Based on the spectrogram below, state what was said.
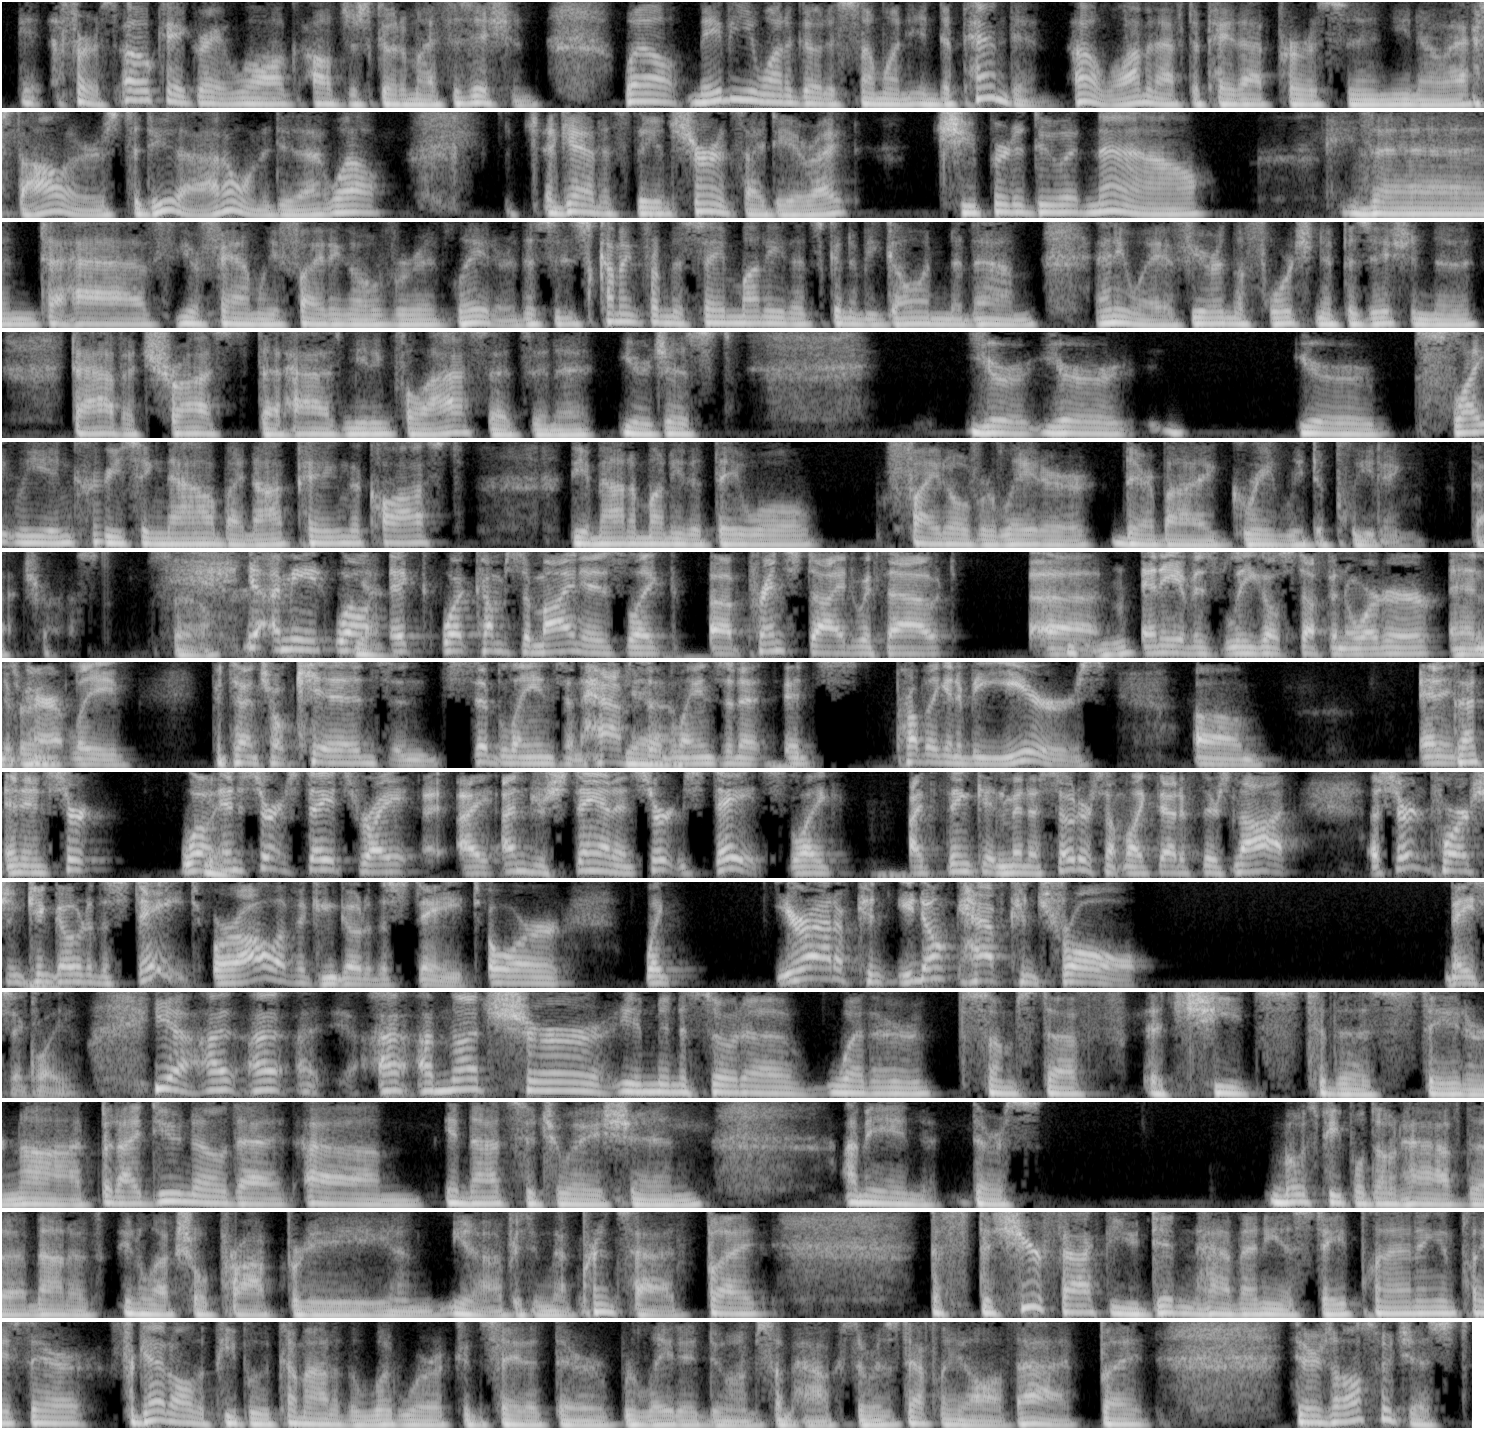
eh, first. Okay, great. Well, I'll, I'll just go to my physician. Well, maybe you want to go to someone independent. Oh, well, I'm going to have to pay that person, you know, X dollars to do that. I don't want to do that. Well, again, it's the insurance idea, right? Cheaper to do it now than to have your family fighting over it later. This is coming from the same money that's going to be going to them anyway. If you're in the fortunate position to to have a trust that has meaningful assets in it, you're just you're you're you're slightly increasing now by not paying the cost, the amount of money that they will fight over later, thereby greatly depleting that trust. So Yeah, I mean, well, Yeah. it, what comes to mind is like uh, Prince died without uh, Mhm. any of his legal stuff in order, and That's right. apparently potential kids and siblings and half Yeah. siblings, and it, it's probably going to be years. Um, and in, and in certain well, Yeah. in certain states, right? I, I understand in certain states, like I think in Minnesota or something like that, if there's not a certain portion can go to the state, or all of it can go to the state, or like you're out of con- you don't have control. Basically, Yeah, I, I, I'm not sure in Minnesota whether some stuff uh, escheats to the state or not, but I do know that um, in that situation, I mean, there's most people don't have the amount of intellectual property and you know everything that Prince had, but the, the sheer fact that you didn't have any estate planning in place there, forget all the people who come out of the woodwork and say that they're related to him somehow, because there was definitely all of that. But there's also just,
